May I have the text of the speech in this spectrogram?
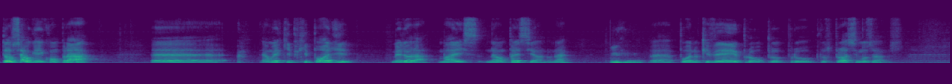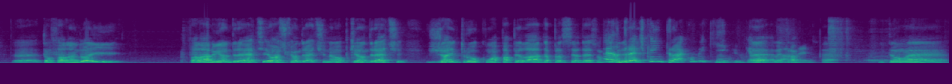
Então, se alguém comprar, é, é uma equipe que pode melhorar, mas não para esse ano, né? Uhum. É, para o ano que vem, para pro, pro, os próximos anos. Estão é, falando aí, falaram em Andretti, eu acho que Andretti não, porque Andretti já entrou com a papelada para ser a décima É, Andretti quer entrar como equipe, não quer é, ela entrar, né? é. Então é.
